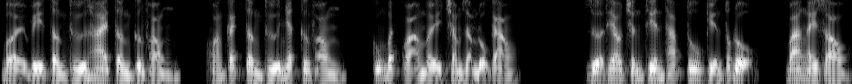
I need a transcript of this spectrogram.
Bởi vì tầng thứ hai tầng cương phong, khoảng cách tầng thứ nhất cương phong, cũng bất quá mấy trăm dặm độ cao. Dựa theo chấn thiên tháp tu kiến tốc độ, ba ngày sau,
